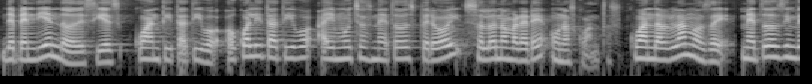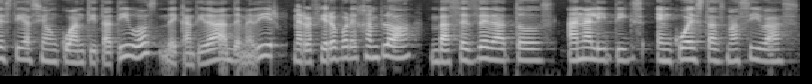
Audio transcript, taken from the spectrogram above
Dependiendo de si es cuantitativo o cualitativo, hay muchos métodos, pero hoy solo nombraré unos cuantos. Cuando hablamos de métodos de investigación cuantitativos, de cantidad, de medir, me refiero, por ejemplo, a bases de datos, analytics, encuestas masivas.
